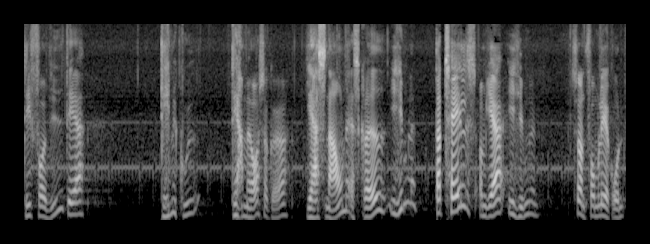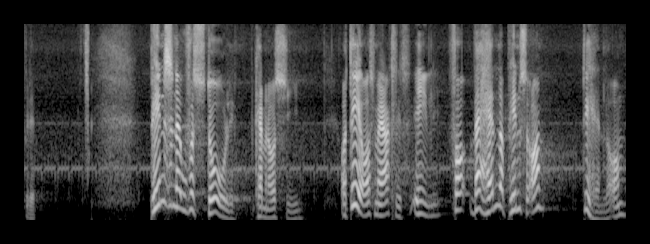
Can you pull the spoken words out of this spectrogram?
de får at vide, det er, det med Gud, det har med os at gøre. Jeres navne er skrevet i himlen. Der tales om jer i himlen. Sådan formulerer grund ved det. Pinsen er uforståelig, kan man også sige. Og det er også mærkeligt egentlig. For hvad handler pinse om? Det handler om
